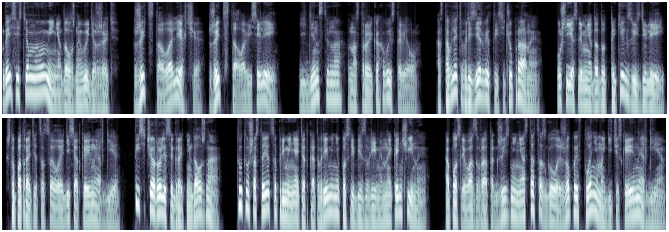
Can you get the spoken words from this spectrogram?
Да и системные умения должны выдержать. Жить стало легче, жить стало веселей. Единственно, в настройках выставил. Оставлять в резерве тысячу праны. Уж если мне дадут таких звездюлей, что потратится целая десятка энергии, Тысяча роли сыграть не должна. Тут уж остается применять откат времени после безвременной кончины, а после возврата к жизни не остаться с голой жопой в плане магической энергии.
